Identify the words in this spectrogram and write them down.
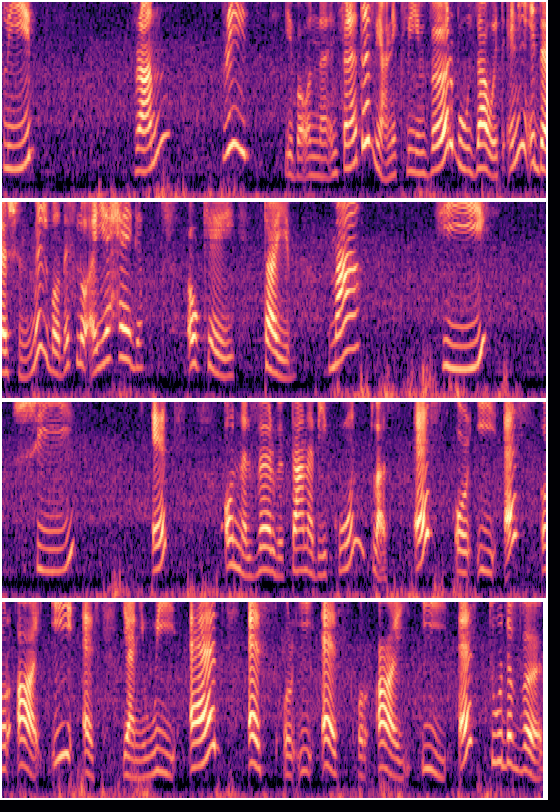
sleep run read يبقى قلنا infinitive يعني clean verb without any addition مش بضيف له اي حاجة أوكي طيب مع he she it قلنا الفيرب بتاعنا بيكون plus s or es or ies يعني we add s or es or ies to the verb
